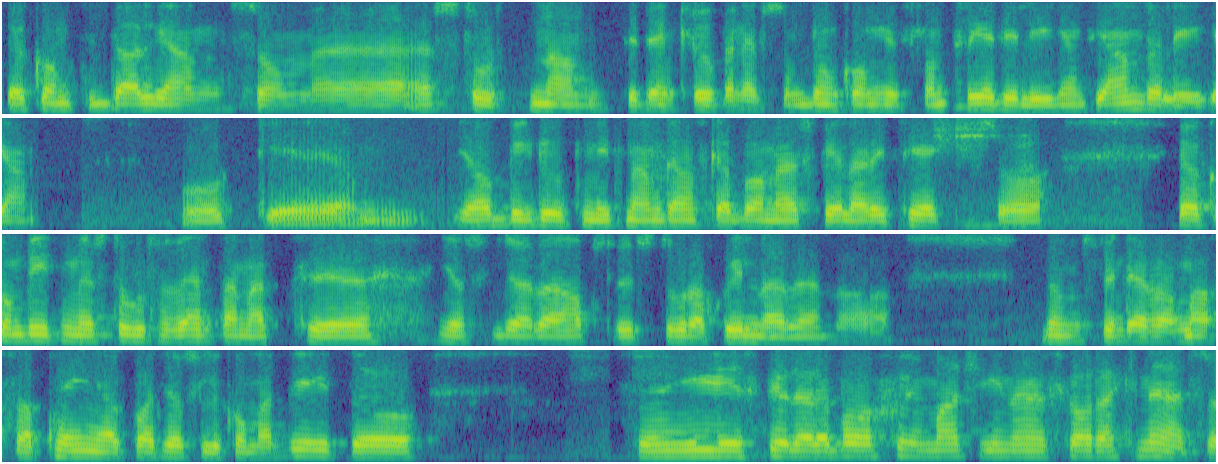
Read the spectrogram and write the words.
jag kom till Daljan som uh, stort namn till den klubben eftersom de kom från tredje ligan till andra ligan. Och jag byggde upp mitt namn ganska bra när jag spelade i Tek. Så jag kom dit med stor förväntan att jag skulle göra absolut stora skillnaden. Och de spenderade en massa pengar på att jag skulle komma dit. Och Sen spelade bara sju matcher innan jag skadade knät, så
